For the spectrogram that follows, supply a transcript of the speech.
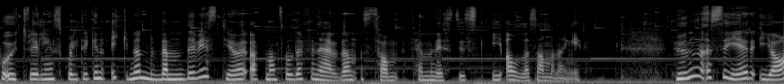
på utviklingspolitikken ikke nødvendigvis gjør at man skal definere den som feministisk i alle sammenhenger. Hun sier ja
